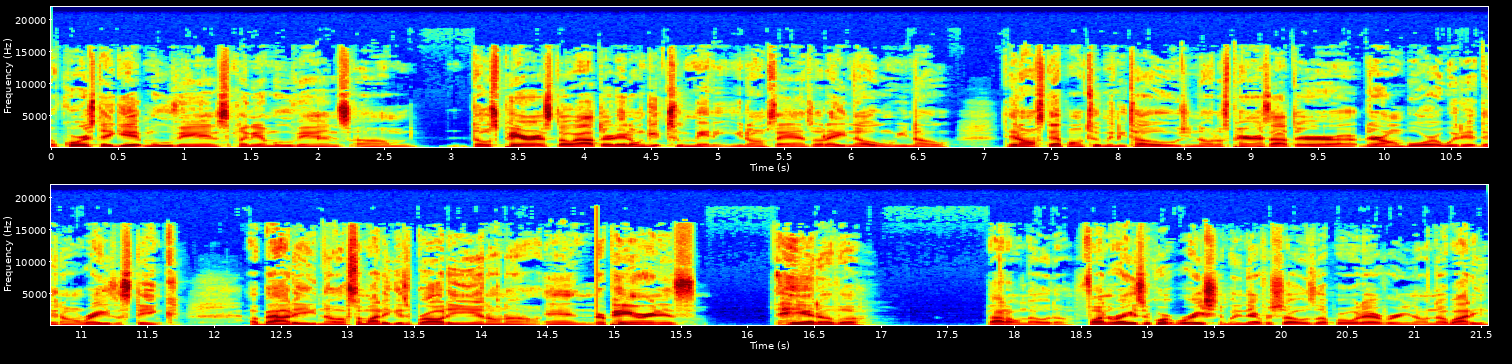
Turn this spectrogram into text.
of course they get move-ins, plenty of move-ins. Um, those parents though out there they don't get too many you know what i'm saying so they know you know they don't step on too many toes you know those parents out there are, they're on board with it they don't raise a stink about it you know if somebody gets brought in on a and their parent is head of a I don't know the fundraiser corporation, but he never shows up or whatever. You know, nobody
